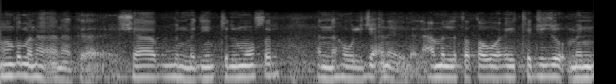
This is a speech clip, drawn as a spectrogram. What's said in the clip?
من ضمنها أنا كشاب من مدينة الموصل أنه لجأنا إلى العمل التطوعي كجزء من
